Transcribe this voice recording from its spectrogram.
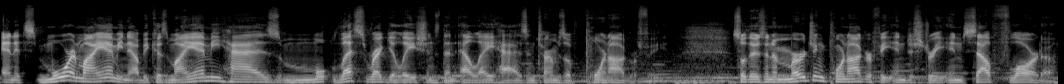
And it's more in Miami now because Miami has mo- less regulations than LA has in terms of pornography. So there's an emerging pornography industry in South Florida.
